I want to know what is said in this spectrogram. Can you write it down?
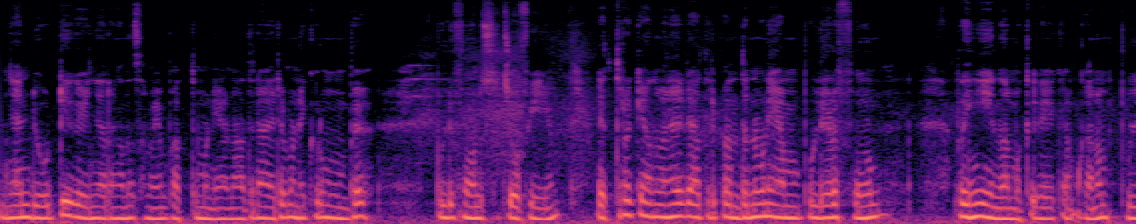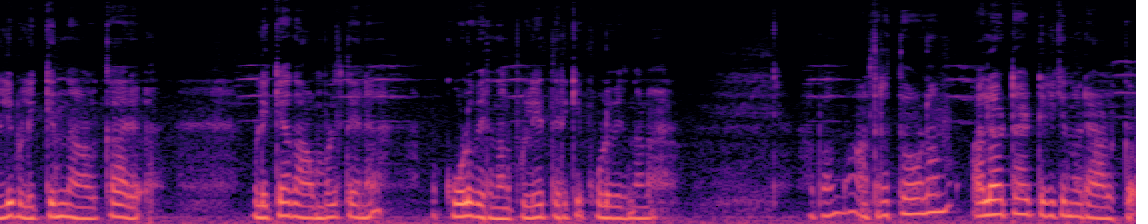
ഞാൻ ഡ്യൂട്ടി കഴിഞ്ഞ് ഇറങ്ങുന്ന സമയം പത്ത് മണിയാണ്. അതിന് അരമണിക്കൂർ മുമ്പേ പുള്ളി ഫോൺ സ്വിച്ച് ഓഫ് ചെയ്യും. എത്രയൊക്കെയാണെന്ന് പറഞ്ഞാൽ രാത്രി പന്ത്രണ്ട് മണിയാകുമ്പോൾ പുള്ളിയുടെ ഫോൺ റിങ് ചെയ്യുന്നത് നമുക്ക് കേൾക്കാം. കാരണം പുള്ളി വിളിക്കുന്ന ആൾക്കാർ വിളിക്കാതാകുമ്പോഴത്തേന് കോൾ വരുന്നതാണ്. പുള്ളിയെ തിരക്കി കോൾ വരുന്നതാണ്. അപ്പം അത്രത്തോളം അലേർട്ടായിട്ടിരിക്കുന്ന ഒരാൾക്ക്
